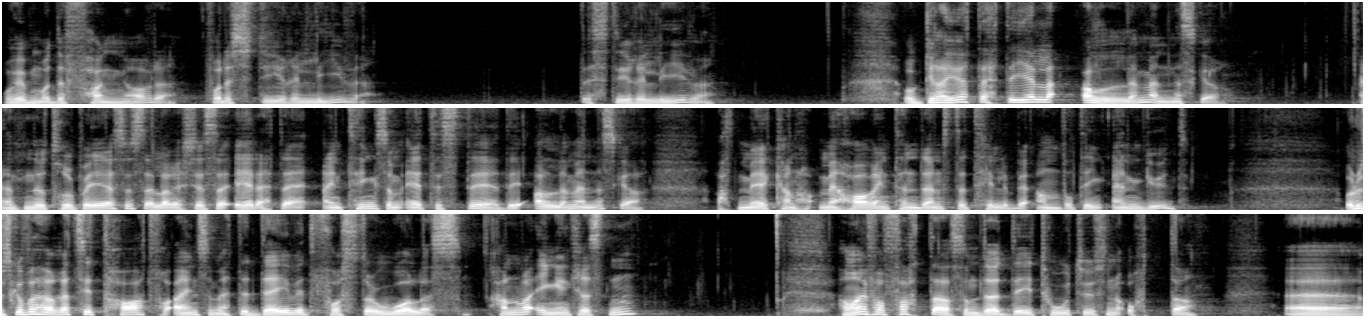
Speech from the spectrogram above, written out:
Og hun er på en måte fanga av det, for det styrer livet. Det styrer livet. Og greia at dette gjelder alle mennesker. Enten du tror på Jesus eller ikke, så er dette en ting som er til stede i alle mennesker at vi, kan, vi, har en tendens til å tilbe andre ting enn Gud. Og Du skal få høre et sitat fra en som heter David Foster Wallace. Han var ingen kristen. Han var en forfatter som døde i 2008. Eh,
